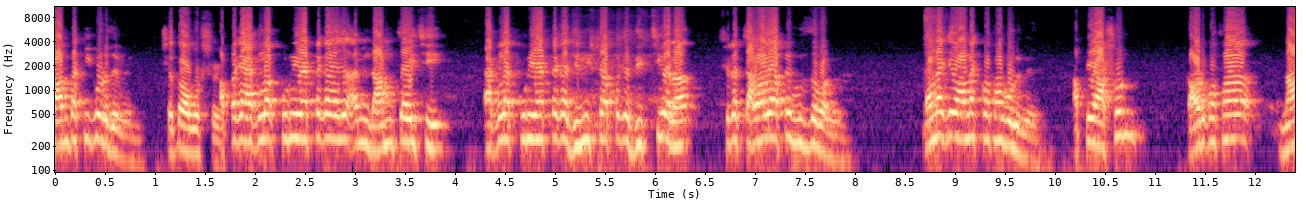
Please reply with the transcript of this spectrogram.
দামটা কি করে দেবেন? সে তো অবশ্যই। আপনাকে এক লাখ কুড়ি হাজার টাকা আমি দাম চাইছি এক লাখ কুড়ি হাজার টাকা জিনিসটা আপনাকে দিচ্ছি না সেটা চালালে আপনি বুঝতে পারবেন। অনেকে অনেক কথা বলবে আপনি আসুন কারোর কথা না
